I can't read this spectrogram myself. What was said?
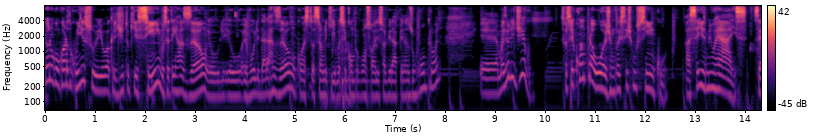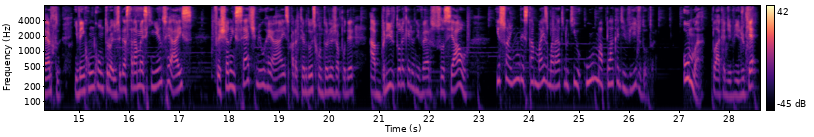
Eu não concordo com isso, eu acredito que sim, você tem razão, eu, eu, eu vou lhe dar a razão com a situação de que você compra um console e só virá apenas um controle. É, mas eu lhe digo, se você compra hoje um PlayStation 5 a 6 mil reais, certo? E vem com um controle, você gastará mais 500 reais fechando em 7 mil reais para ter dois controles já poder abrir todo aquele universo social isso ainda está mais barato do que uma placa de vídeo, doutor. Uma placa de vídeo, que é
